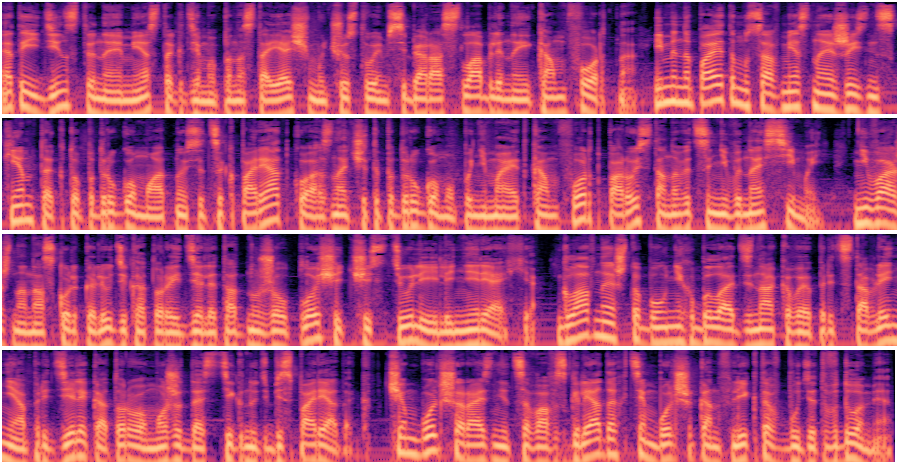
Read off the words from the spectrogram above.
Это единственное место, где мы по-настоящему чувствуем себя расслабленно и комфортно. Именно поэтому совместная жизнь с кем-то, кто по-другому относится к порядку, а значит и по-другому понимает комфорт, порой становится невыносимой. Неважно, насколько люди, которые делят одну жилплощадь, чистюли или неряхи. Главное, чтобы у них было одинаковое представление о пределе, которого может достигнуть беспорядок. Чем больше разница во взглядах, тем больше конфликтов будет в доме.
